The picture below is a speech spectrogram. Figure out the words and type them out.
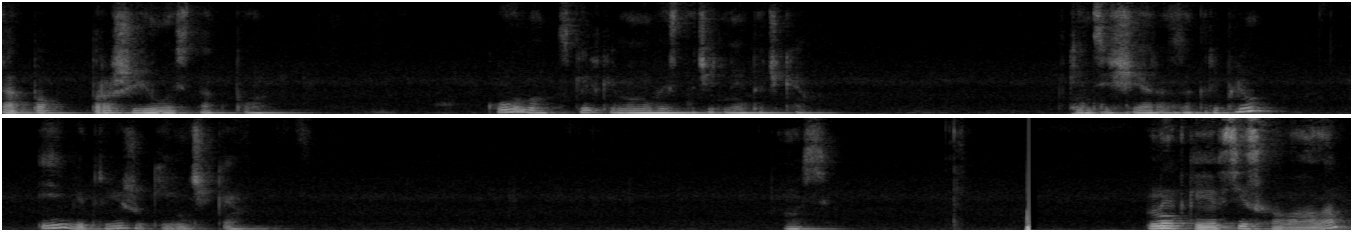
Так прошью ось так по колу, скільки мені вистачить ниточки. В кінці ще раз закріплю і відріжу кінчики. Ось. Нитки я всі сховала,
